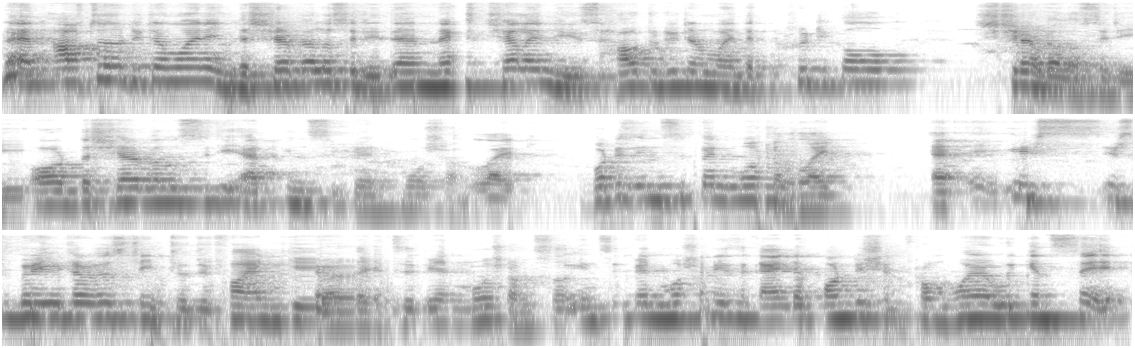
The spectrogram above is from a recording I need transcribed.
Then after determining the shear velocity, then next challenge is how to determine the critical shear velocity or the shear velocity at incipient motion. Like what is incipient motion? Like uh, it's it's very interesting to define here the incipient motion. So incipient motion is a kind of condition from where we can say,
